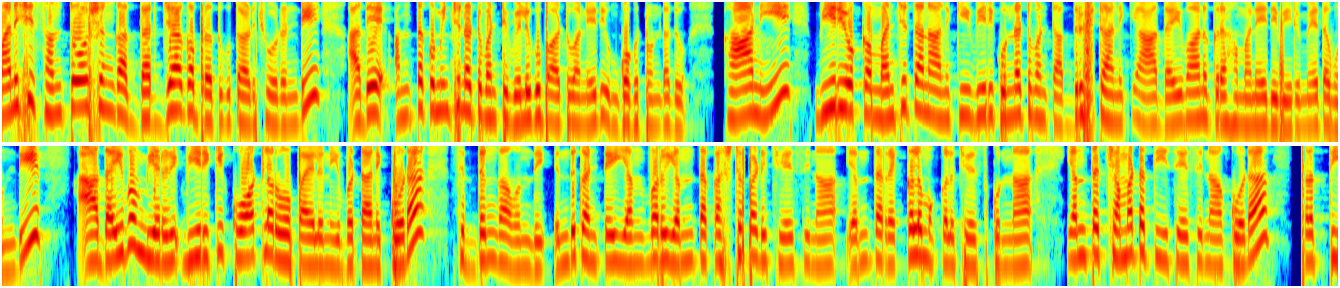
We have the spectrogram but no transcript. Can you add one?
మనిషి సంతోషంగా దర్జాగా బ్రతుకుతాడు చూడండి. అదే అంతకు మించినటువంటి వెలుగుబాటు అనేది ఇంకొకటి ఉండదు. కానీ వీరి యొక్క మంచితనానికి వీరికి ఉన్నటువంటి అదృష్టానికి ఆ దైవానుగ్రహం అనేది వీరి మీద ఉండి ఆ దైవం వీరి వీరికి కోట్ల రూపాయలని ఇవ్వటానికి కూడా సిద్ధంగా ఉంది. ఎందుకంటే ఎవరు ఎంత కష్టపడి చేసినా ఎంత రెక్కలు ముక్కలు చేసుకున్నా ఎంత చెమట తీసేసినా కూడా ప్రతి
